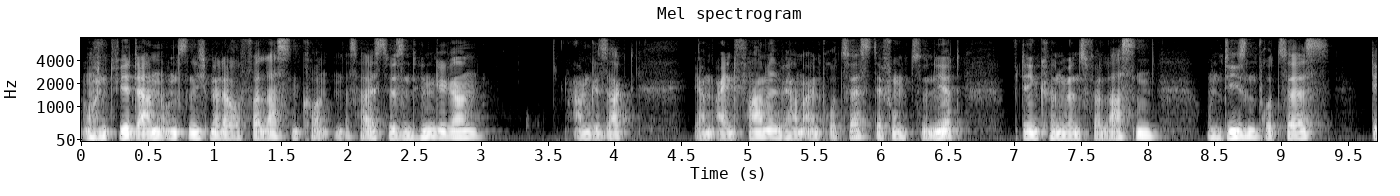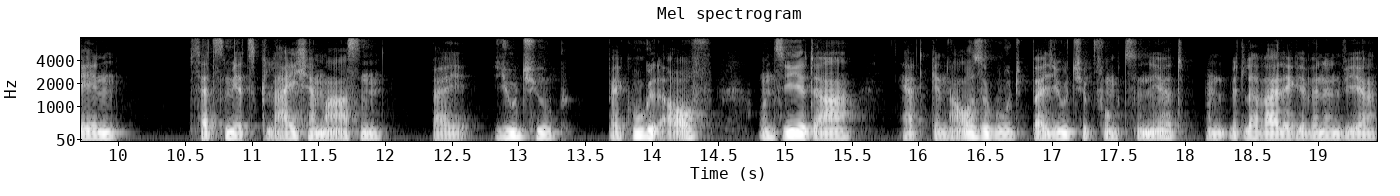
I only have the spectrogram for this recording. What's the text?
und wir dann uns nicht mehr darauf verlassen konnten. Das heißt, wir sind hingegangen, haben gesagt, wir haben einen Funnel, wir haben einen Prozess, der funktioniert, auf den können wir uns verlassen und diesen Prozess, den setzen wir jetzt gleichermaßen bei YouTube, bei Google auf und siehe da, er hat genauso gut bei YouTube funktioniert und mittlerweile gewinnen wir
